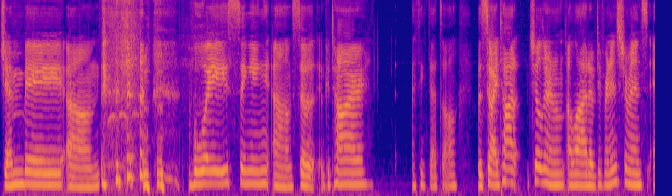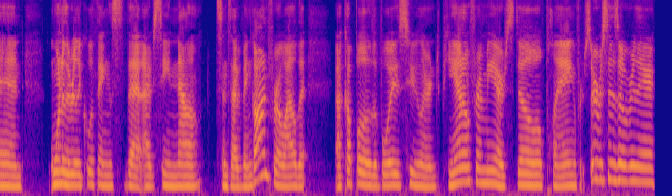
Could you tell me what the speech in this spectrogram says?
djembe, um, voice, singing. Um, so guitar. I think that's all. But so I taught children a lot of different instruments, and one of the really cool things that I've seen now since I've been gone for a while that a couple of the boys who learned piano from me are still playing for services over there.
